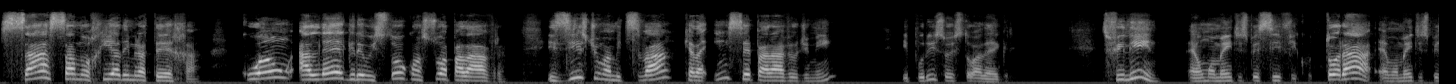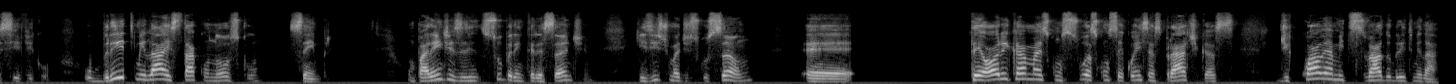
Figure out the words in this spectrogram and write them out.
Sasanohia limratecha. Quão alegre eu estou com a sua palavra. Existe uma mitzvah que ela é inseparável de mim e por isso eu estou alegre. Tfilin é um momento específico. Torá é um momento específico. O Brit Milá está conosco sempre. Um parêntese super interessante, que existe uma discussão é, teórica, mas com suas consequências práticas, de qual é a mitzvah do Brit Milá.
